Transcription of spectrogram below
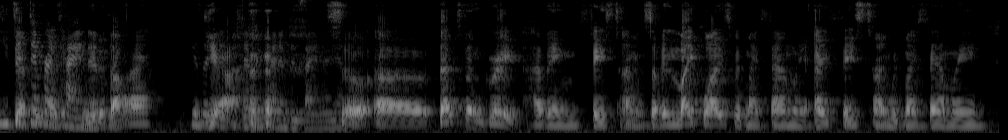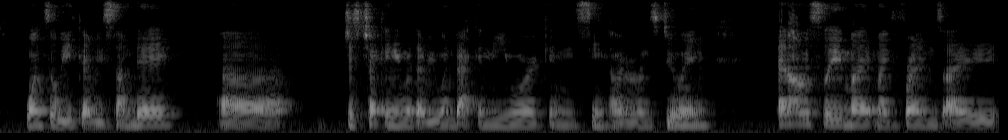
he It's a definitely different has a kind of, creative like- eye. He's like Yeah. a different kind of designer. Yeah. So uh, that's been great having FaceTime and stuff. And likewise with my family, I FaceTime with my family once a week every Sunday, uh, just checking in with everyone back in New York and seeing how everyone's doing. And obviously, my, my friends, I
